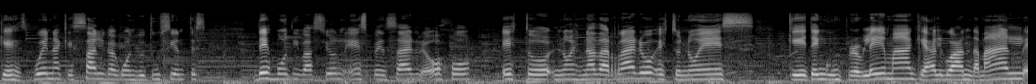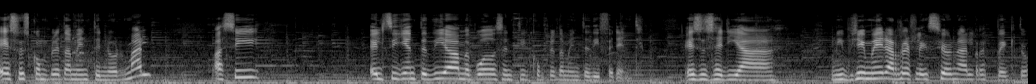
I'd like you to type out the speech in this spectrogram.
que es buena que salga cuando tú sientes desmotivación es pensar, ojo, esto no es nada raro, esto no es que tengo un problema, que algo anda mal, eso es completamente normal. Así el siguiente día me puedo sentir completamente diferente. Esa sería mi primera reflexión al respecto.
